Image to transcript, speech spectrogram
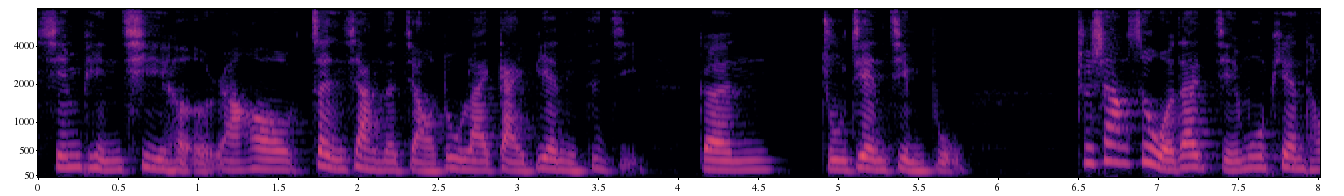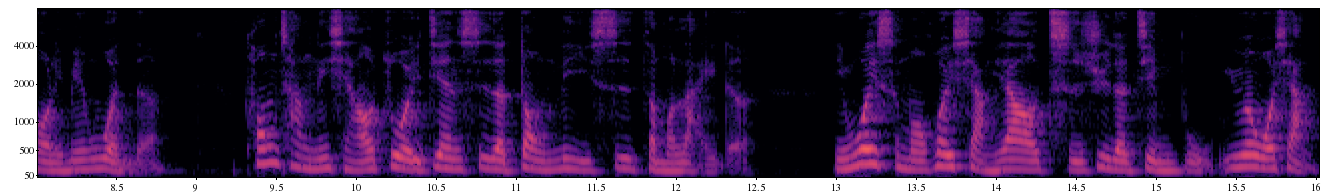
心平气和，然后正向的角度来改变你自己，跟逐渐进步。就像是我在节目片头里面问的，通常你想要做一件事的动力是怎么来的？你为什么会想要持续的进步？因为我想，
